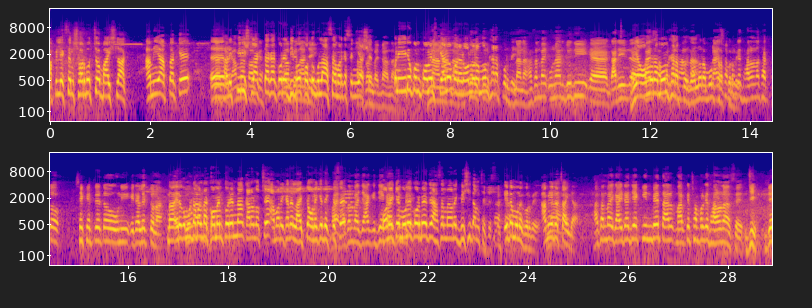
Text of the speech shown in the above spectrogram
আপনি লিখছেন সর্বোচ্চ বাইশ লাখ। আমি আপনাকে মানে তিরিশ লাখ টাকা করে দিব কতগুলো আছে আমার কাছে নিয়ে আসেন। মানে এরকম কমেন্টস কেন করেন? অন্যরা মন খারাপ করবে। না না হাসান ভাই উনার যদি গাড়ির অন্যরা মন খারাপ করবে, ধারণা- অন্যরা মন খারাপ করবে। ধারণা থাকতো সেক্ষেত্রে তো উনি এটা লিখতো না। না এরকম উল্টাপাল্টা কমেন্ট করেন না কারণ হচ্ছে আমার এখানে লাইভটা অনেকে দেখতেছে। অনেকে মনে করবে যে হাসান ভাই অনেক বেশি দাম চেতেছে এটা মনে করবে। আমি এটা চাই না। হাসান ভাই গাড়িটা যে কিনবে তার মার্কেট সম্পর্কে ধারণা আছে। জি। যে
